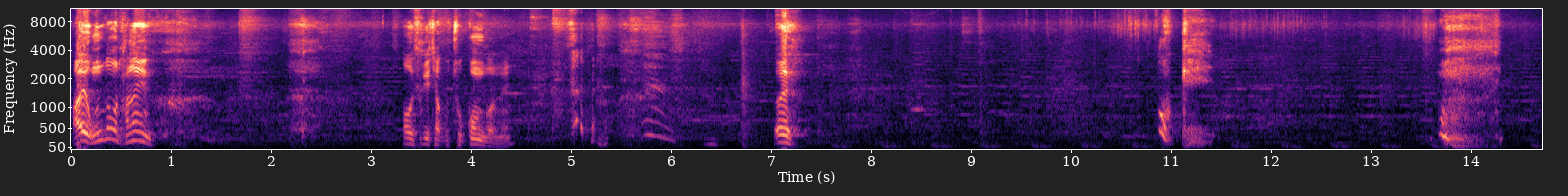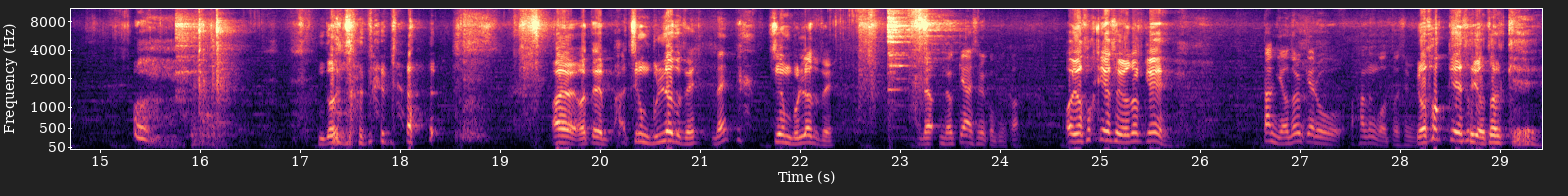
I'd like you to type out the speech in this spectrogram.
아니 운동은 당연히 어 저게 자꾸 조건 거네 어이 오케이 넌 좋겠다 아 어때 지금 물려도 돼 네? 지금 물려도 돼어 몇몇 개 하실 겁니까? 여섯 개에서 여덟 개딱 여덟 개로 하는 거 어떠십니까? 여섯 개에서 여덟 개그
